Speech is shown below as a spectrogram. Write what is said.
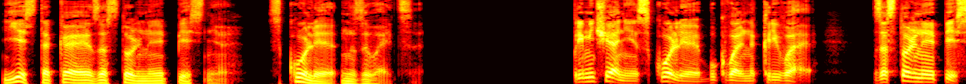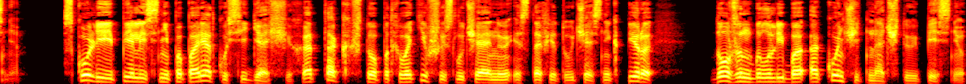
Есть такая застольная песня. «Сколия» называется. Примечание «Сколия» буквально кривая. Застольная песня. Сколии пелись не по порядку сидящих, а так, что подхвативший случайную эстафету участник пира должен был либо окончить начатую песню,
